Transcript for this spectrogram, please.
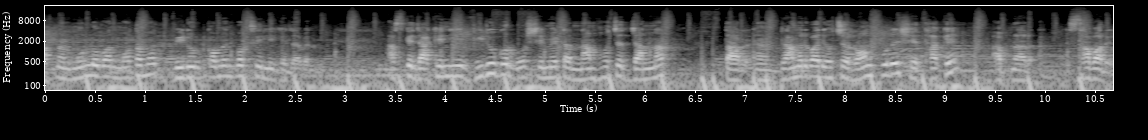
আপনার মূল্যবান মতামত ভিডিওর কমেন্ট বক্সে লিখে যাবেন। আজকে যাকে নিয়ে ভিডিও করব, সে মেয়েটার নাম হচ্ছে জান্নাত। তার গ্রামের বাড়ি হচ্ছে রংপুরে, সে থাকে আপনার সাভারে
